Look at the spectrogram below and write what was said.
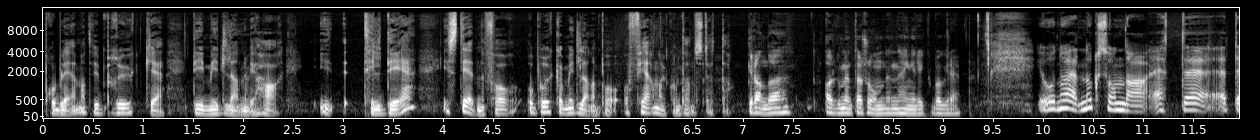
problem. At vi bruker de midlene vi har til det, istedenfor å bruke midlene på å fjerne kontantstøtta. Grande, argumentasjonen din henger ikke på grep? Jo, nå er det nok sånn da at, at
